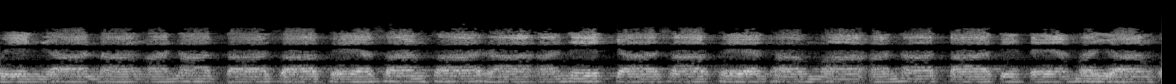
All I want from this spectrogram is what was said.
วิญญาณังอนัตตาสัพเพสังขาราอนิจจาสัพเพธรรมาอนัตตาติเตมยังโอ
